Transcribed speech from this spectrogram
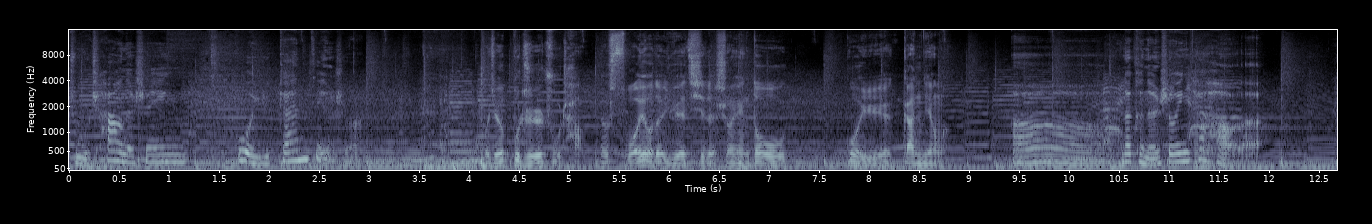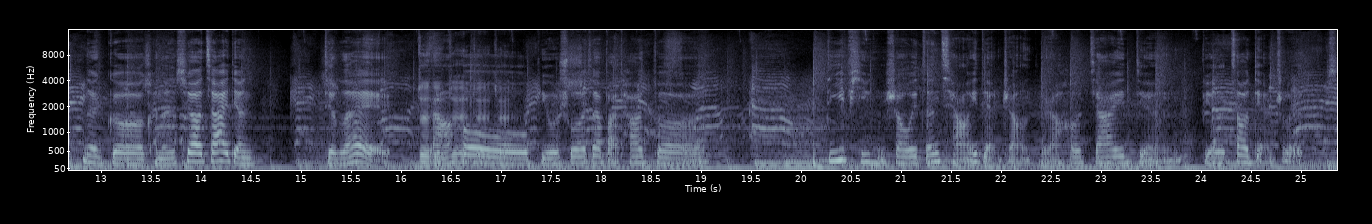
主唱的声音过于干净，是吧？我觉得不只是主唱，就所有的乐器的声音都过于干净了。哦，那可能收音太好了，那个可能需要加一点 delay，然对对对对后比如说再把它的低频稍微增强一点这样子，然后加一点别的噪点之类的东西。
